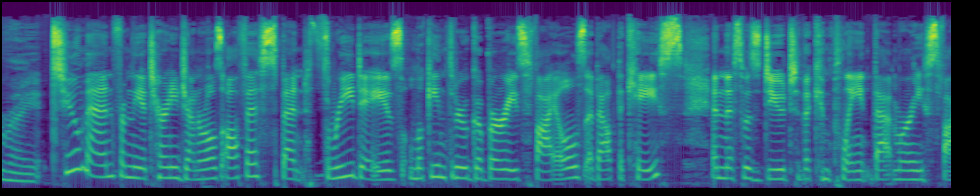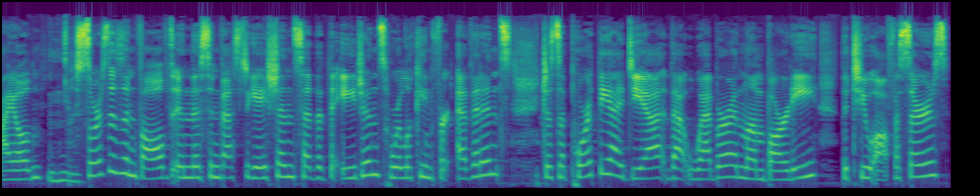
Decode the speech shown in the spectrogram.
Right. Two men from the Attorney General's office spent three days looking through Gaburi's files about the case, and this was due to the complaint that Maurice filed. Sources involved in this investigation said that the agents were looking for evidence to support the idea that Weber and Lombardi, the two officers,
